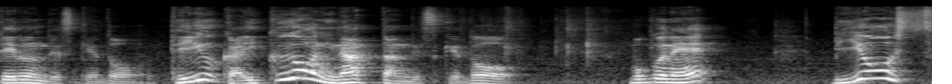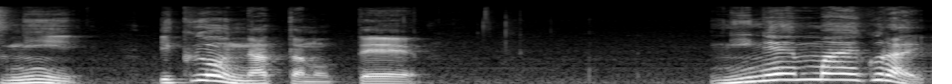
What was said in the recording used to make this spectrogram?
てるんですけど、っていうか行くようになったんですけど、僕ね、美容室に行くようになったのって、2年前ぐらい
